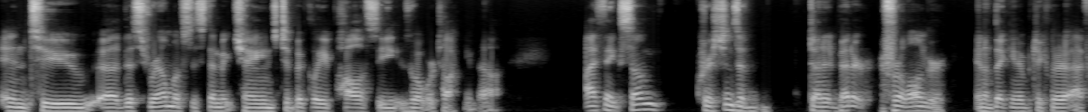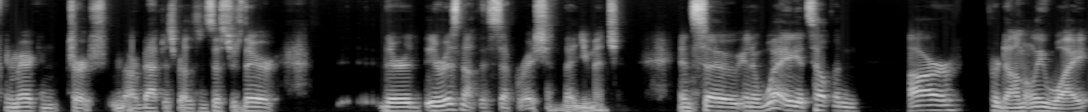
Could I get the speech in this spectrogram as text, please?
into uh, this realm of systemic change, typically policy is what we're talking about. I think some Christians have done it better for longer. And I'm thinking in particular African American church, our Baptist brothers and sisters, there, there, there is not this separation that you mentioned. And so in a way, it's helping our predominantly white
